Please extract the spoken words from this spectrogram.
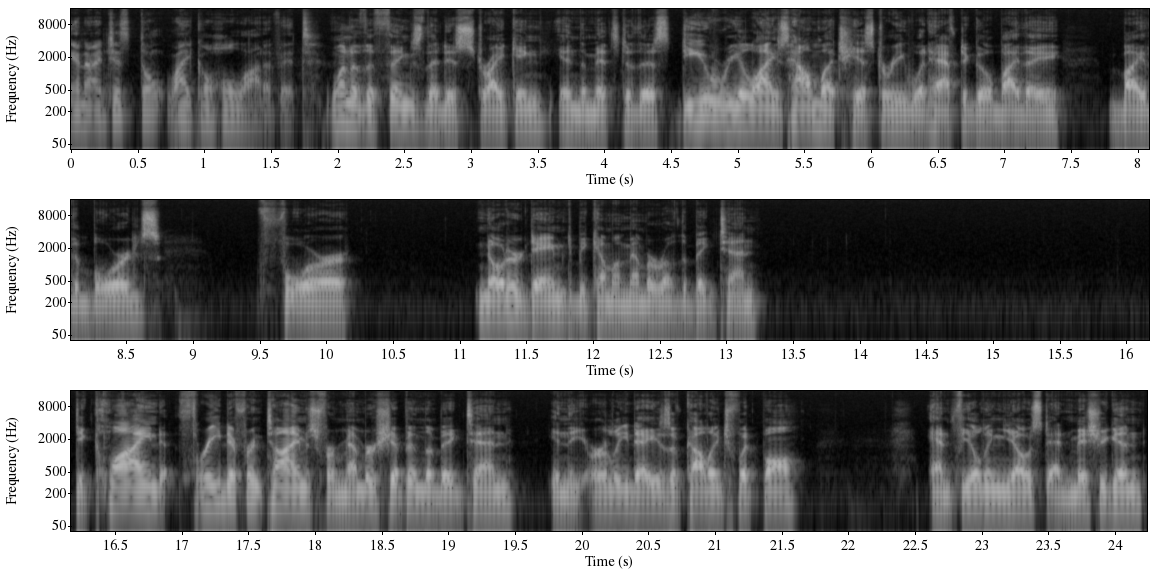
And I just don't like a whole lot of it. One of the things that is striking in the midst of this, do you realize how much history would have to go by the by the boards for Notre Dame to become a member of the Big Ten? Declined three different times for membership in the Big Ten in the early days of college football. And Fielding Yost at Michigan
